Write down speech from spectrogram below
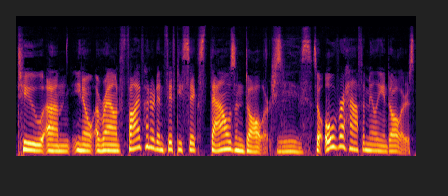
to, um, you know, around $556,000. So over half a million dollars.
